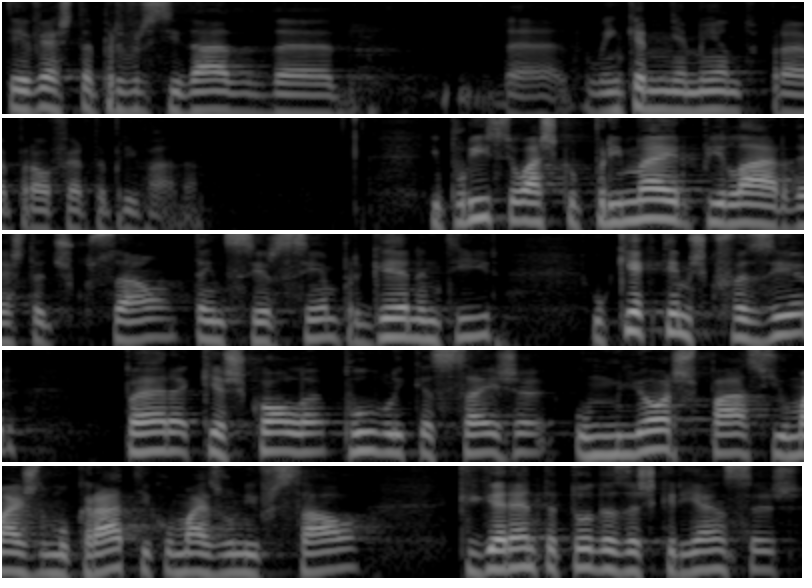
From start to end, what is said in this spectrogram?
teve esta perversidade da, da, do encaminhamento para, para a oferta privada. E por isso eu acho que o primeiro pilar desta discussão tem de ser sempre garantir o que é que temos que fazer para que a escola pública seja o melhor espaço e o mais democrático, o mais universal, que garanta a todas as crianças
